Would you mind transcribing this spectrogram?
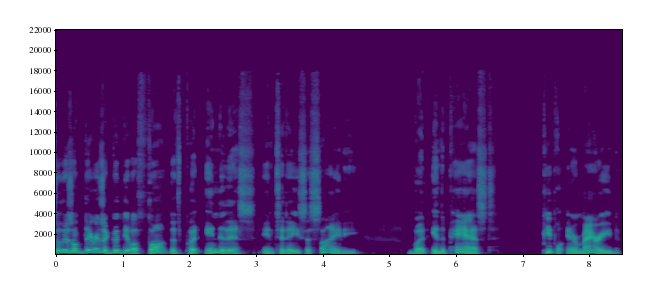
So there's a there is a good deal of thought that's put into this in today's society, but in the past, people intermarried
